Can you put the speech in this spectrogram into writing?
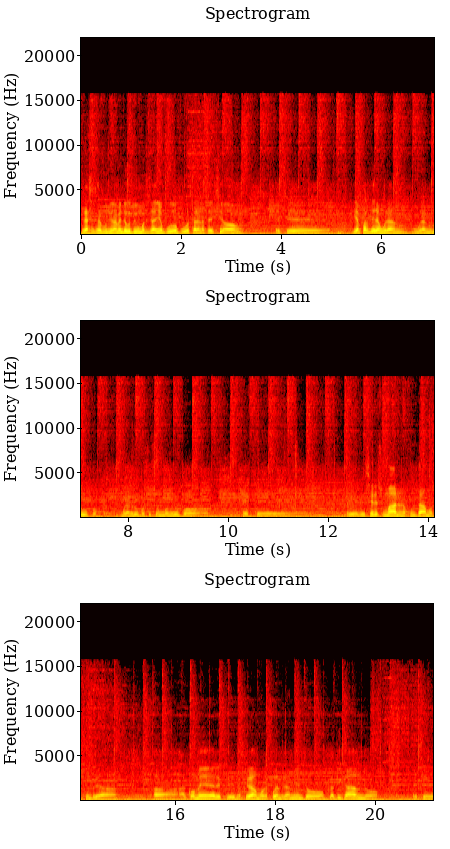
gracias al funcionamiento que tuvimos ese año, pudo, pudo estar en la selección. Este, y aparte era un gran, un gran grupo un gran grupo, se hizo un buen grupo este, eh, de seres humanos, nos juntábamos siempre a, comer, este, nos quedábamos después de entrenamiento platicando. Este,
